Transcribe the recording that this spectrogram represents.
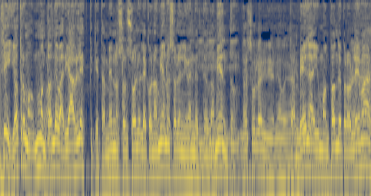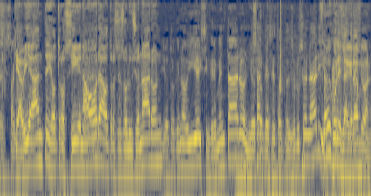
Sí, y otro un montón de variables que también no son solo la economía, no es solo el nivel de endeudamiento. no es solo el nivel de endeudamiento. También hay un montón de problemas que había antes, otros siguen ahora, otros se solucionaron. Y otros que no había y se incrementaron, y otros que se tratan de solucionar. Y ¿Sabe cuál es la gran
